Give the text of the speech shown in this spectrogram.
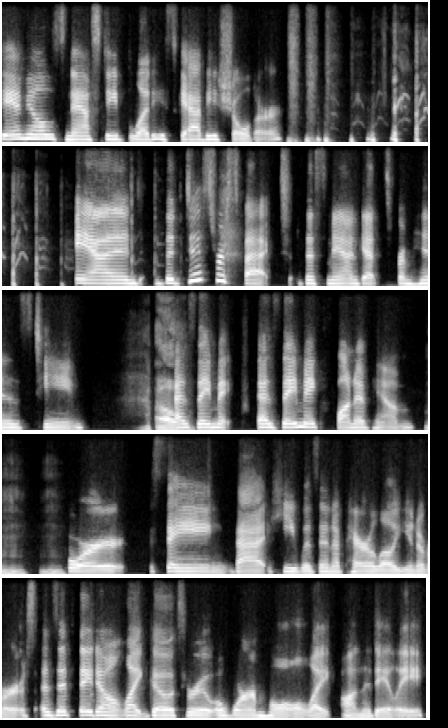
Daniel's nasty, bloody, scabby shoulder. and the disrespect this man gets from his team Oh. as they make as they make fun of him mhm, mhm. for saying that he was in a parallel universe as if they don't like go through a wormhole like on the daily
